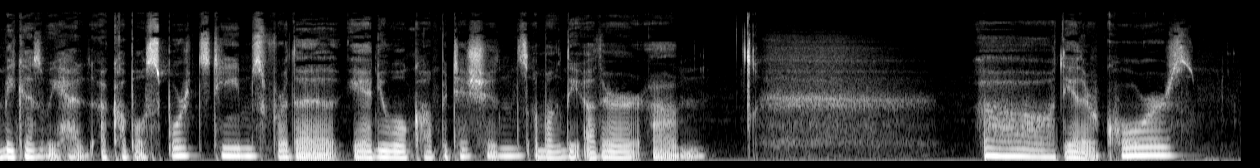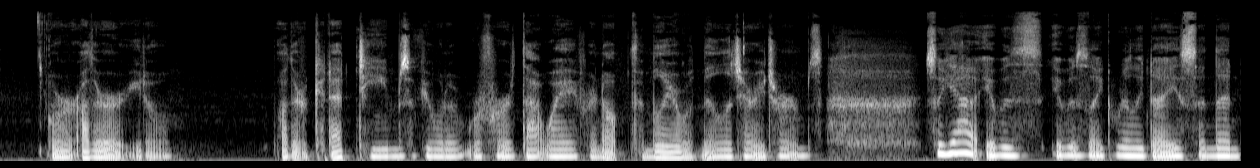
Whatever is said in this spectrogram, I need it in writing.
because we had a couple sports teams for the annual competitions among the other um, oh the other corps or other, you know, other cadet teams, if you want to refer it that way, if you're not familiar with military terms. So yeah, it was it was like really nice. And then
